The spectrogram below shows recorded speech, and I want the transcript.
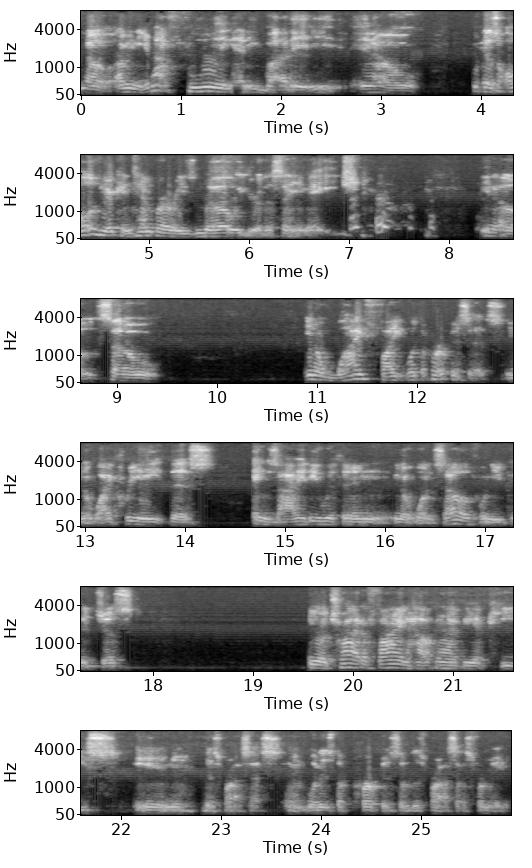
you know, I mean, you're not fooling anybody, you know, because all of your contemporaries know you're the same age. you know, so, you know, why fight what the purpose is? You know, why create this anxiety within you know oneself when you could just you know try to find how can i be at peace in this process and what is the purpose of this process for me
